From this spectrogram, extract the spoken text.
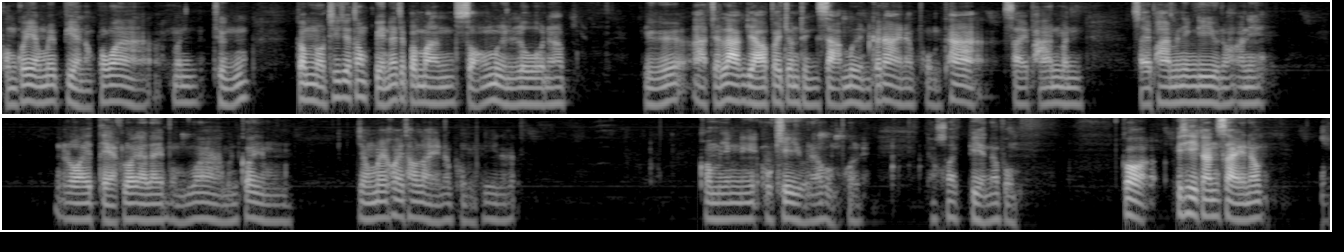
ผมก็ยังไม่เปลี่ยนหรอกเพราะว่ามันถึงกำหนดที่จะต้องเปลี่ยนน่าจะประมาณ 20,000 โลนะครับ หรืออาจจะลากยาวไปจนถึง 30,000 ก็ได้นะผมถ้าสายพานมันสายพานมันยังดีอยู่เนาะอันนี้ รอยแตกรอยอะไรผมว่ามันก็ยังยังไม่ค่อยเท่าไหร่นะผมนี่นะก็มันยังนี้โอเคอยู่นะผมก็เลยแล้วค่อยเปลี่ยนนะผม ก็วิธีการใส่นะผม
